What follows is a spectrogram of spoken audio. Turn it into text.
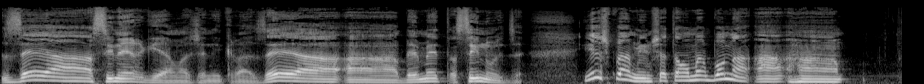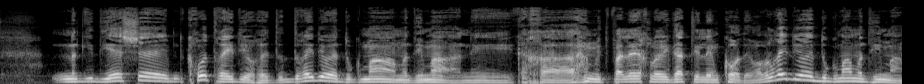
זה הסינרגיה, מה שנקרא, זה ה, ה, באמת עשינו את זה. יש פעמים שאתה אומר, בואנה, נגיד יש, אה, קחו את רדיוהד, רדיוהד דוגמה מדהימה, אני ככה מתפלא איך לא הגעתי אליהם קודם, אבל רדיוהד דוגמה מדהימה.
